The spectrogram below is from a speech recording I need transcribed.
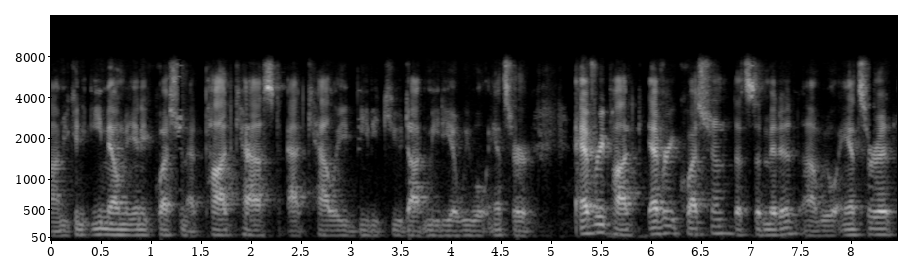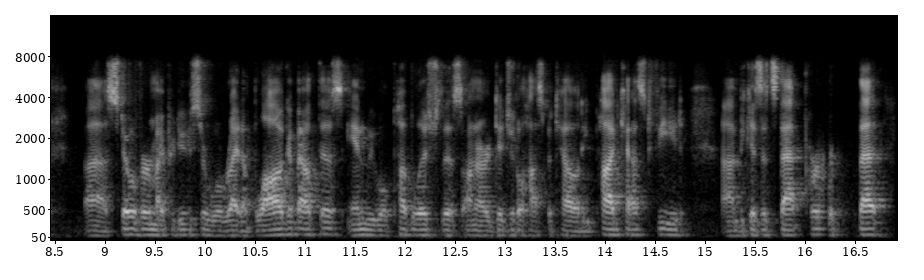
Um, you can email me any question at podcast at calibbq.media. We will answer every pod, every question that's submitted. Uh, we will answer it. Uh, Stover, my producer, will write a blog about this, and we will publish this on our digital hospitality podcast feed um, because it's that per- that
